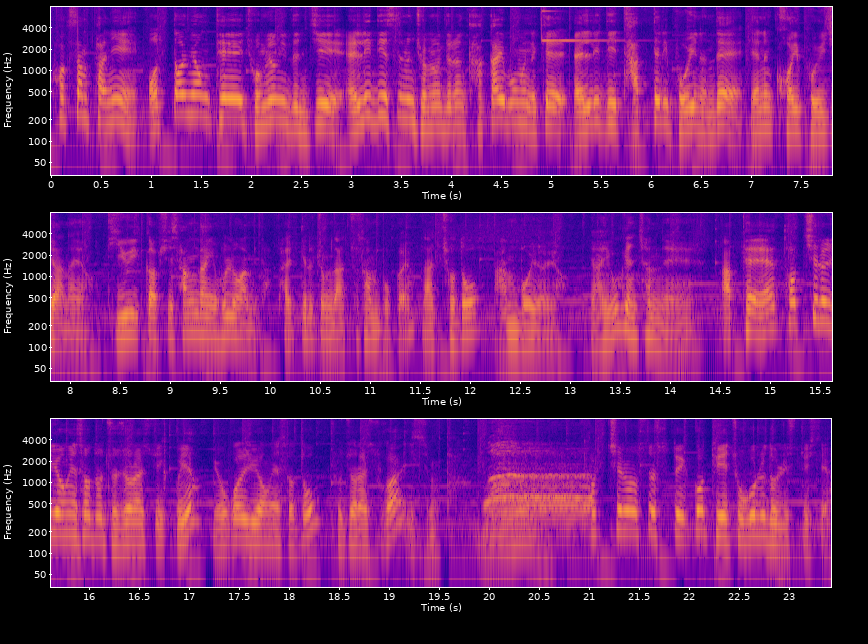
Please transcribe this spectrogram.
확산판이 어떤 형태의 조명이든지 LED 쓰는 조명들은 가까이 보면 이렇게 LED 닷들이 보이는데 얘는 거의 보이지 않아요. DUI 값이 상당히 훌륭합니다. 밝기를 좀 낮춰서 한번 볼까요? 낮춰도 안 보여요. 야 이거 괜찮네 앞에 터치를 이용해서도 조절할 수 있고요 요걸 이용해서도 조절할 수가 있습니다 오, 터치로 쓸 수도 있고 뒤에 조구를 돌릴 수도 있어요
